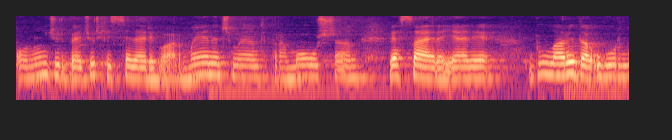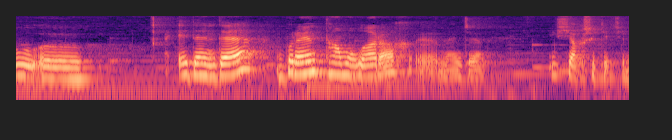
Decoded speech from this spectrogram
onun cürbəcür hissələri var. Management, promotion və s. Yəni bunları da uğurlu edəndə brend tam olaraq e, məncə iş yaxşı keçir.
